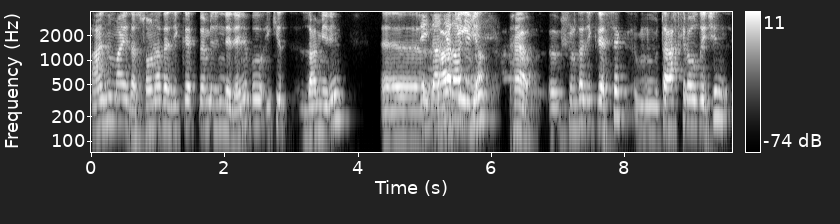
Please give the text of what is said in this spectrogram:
anhumayı da sonra da zikretmemizin nedeni bu iki zamirin e, Zeydaniye raci ya. raciinin ha, e, şurada zikretsek müteahhir olduğu için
